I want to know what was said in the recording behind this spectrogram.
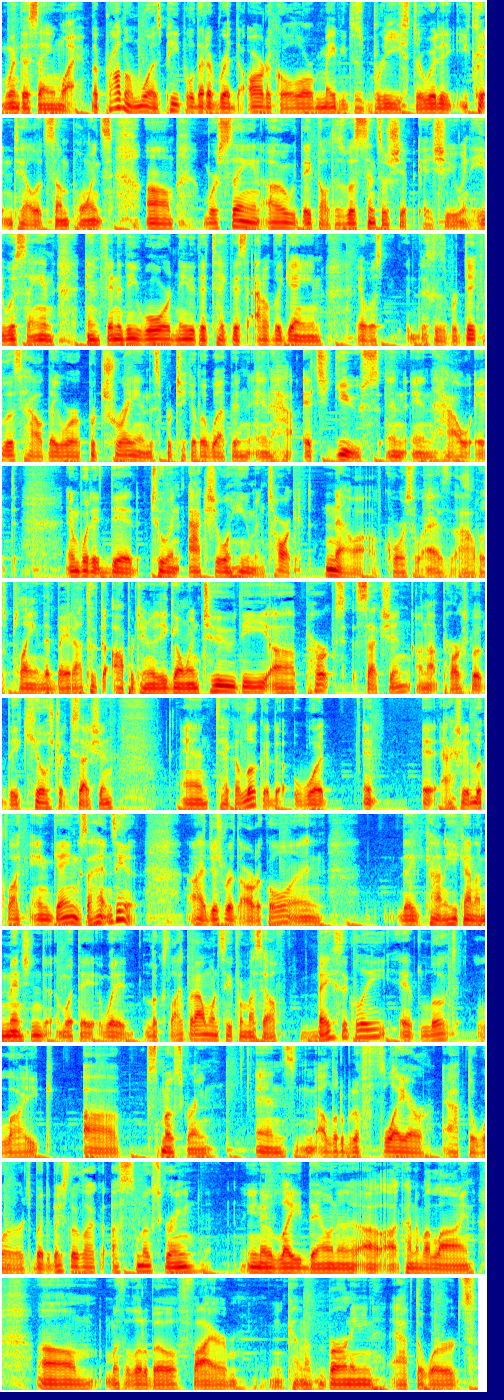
went the same way. The problem was people that have read the article or maybe just breezed through it, you couldn't tell at some points, um, were saying, oh, they thought this was a censorship issue. And he was saying Infinity Ward needed to take this out of the game. It was, this is ridiculous how they were portraying this particular weapon and how its use and, and how it and what it did to an actual human target. Now, of course, as I was playing the beta, I took the opportunity to go into the uh, perks section, or not perks, but the kill streak section, and take a look at what it it actually looked like in game because I hadn't seen it. I just read the article and they kind of he kind of mentioned what they what it looks like, but I want to see for myself. Basically, it looked like a smoke screen and a little bit of flare afterwards. But it basically looked like a smoke screen, you know, laid down in a, a kind of a line um, with a little bit of fire kind of burning afterwards.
